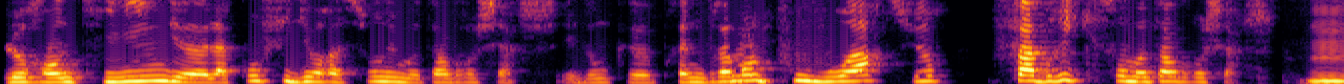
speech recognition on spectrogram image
le ranking, la configuration du moteur de recherche. Et donc, prennent vraiment le pouvoir sur fabrique son moteur de recherche. Mmh.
